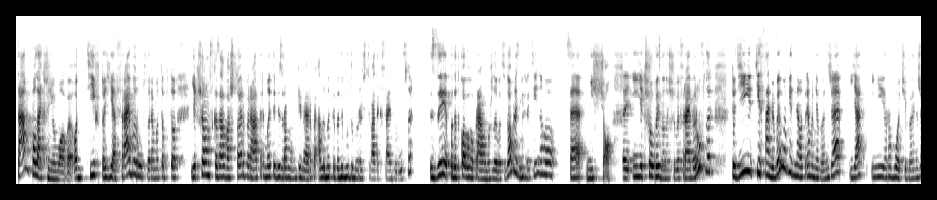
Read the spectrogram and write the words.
Там полегшені умови. От ті, хто є фрайберуфлерами, тобто, якщо вам сказав ваш шторбератор, ми тобі зробимо гіверби, але ми тебе не будемо реєструвати як фрайберуфлер. З податкового права, можливо, це добре, з міграційного це ніщо. Е, І якщо визнано, що ви фрайберуфлер, тоді ті самі вимоги для отримання ВНЖ, як і робочі ВНЖ,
